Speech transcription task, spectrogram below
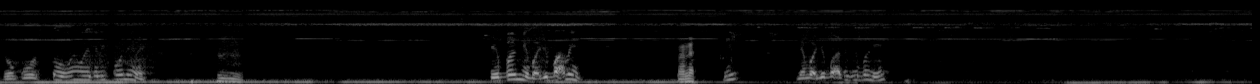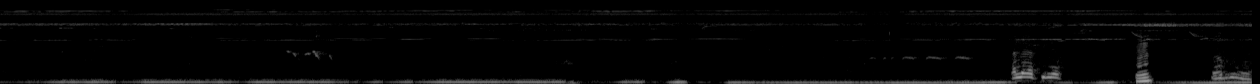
Dua potong orang telefon ni. Hmm. Kabel ni buat jebak ni. Mana? Yang buat jebak tu kabel ni. Alah tina. Hmm? Baru ni.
